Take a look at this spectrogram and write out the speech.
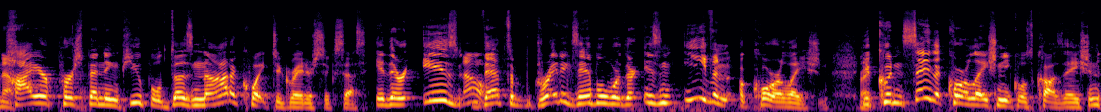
Higher per spending pupil does not equate to greater success. There is No. that's a great example where there isn't even a correlation. You couldn't say that correlation equals causation,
